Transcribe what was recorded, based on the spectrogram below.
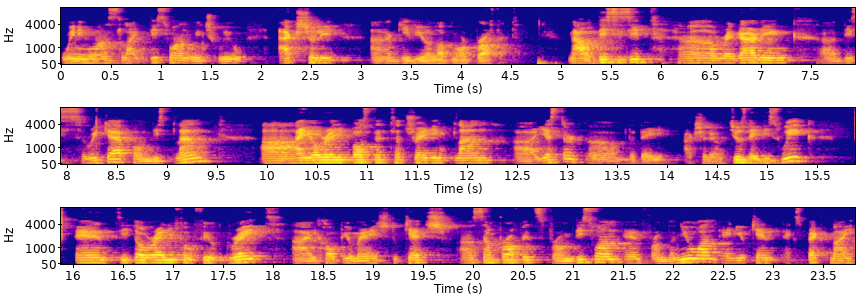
winning ones like this one, which will actually uh, give you a lot more profit. Now, this is it uh, regarding uh, this recap on this plan. Uh, I already posted a trading plan uh, yesterday, um, the day actually on Tuesday this week, and it already fulfilled great. I hope you managed to catch uh, some profits from this one and from the new one, and you can expect my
